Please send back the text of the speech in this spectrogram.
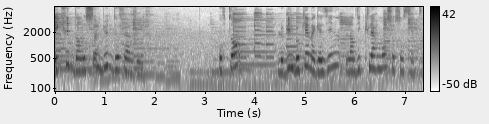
écrites dans le seul but de faire rire. Pourtant, le Bill Bokeh Magazine l'indique clairement sur son site.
